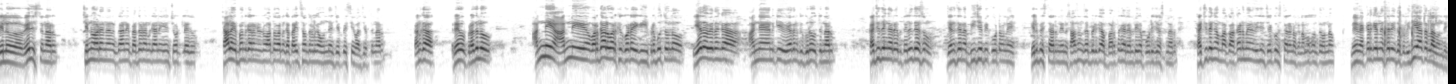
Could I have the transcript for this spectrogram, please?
వీళ్ళు వేధిస్తున్నారు. చిన్నవాడని కానీ పెద్దవాడని కానీ ఏం చూడట్లేదు. చాలా ఇబ్బందికరమైన వాతావరణం గత ఐదు సంవత్సరాలుగా ఉందని చెప్పేసి వాళ్ళు చెప్తున్నారు. కనుక రేపు ప్రజలు అన్ని అన్ని వర్గాల వరకు కూడా ఈ ప్రభుత్వంలో ఏదో విధంగా అన్యాయానికి వేదనకి గురవుతున్నారు. ఖచ్చితంగా రేపు తెలుగుదేశం జనసేన బీజేపీ కూటమిని గెలిపిస్తారు. నేను శాసనసభ్యుడిగా భరత్ గారు ఎంపీగా పోటీ చేస్తున్నారు. ఖచ్చితంగా మాకు అఖండమైన విజయం చేకూరుస్తారని ఒక నమ్మకంతో ఉన్నాం. మేము ఎక్కడికి వెళ్ళినా సరే ఇది ఒక విధియాత్రలాగా ఉంది.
